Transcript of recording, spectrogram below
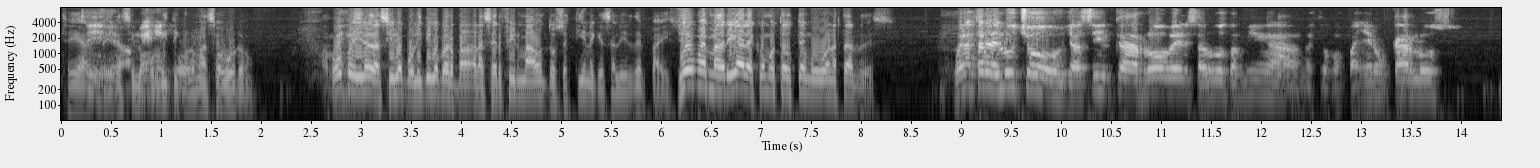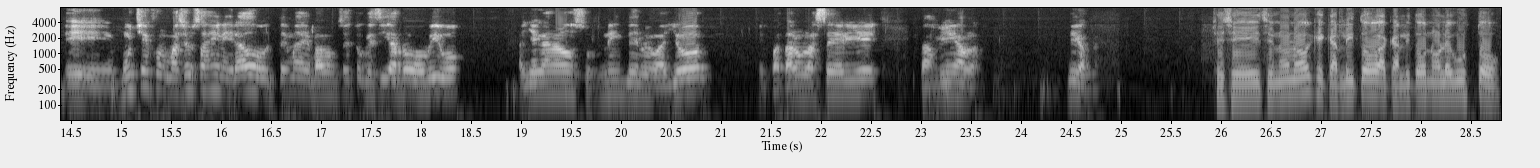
sí, a pedir asilo político, lo más seguro. O pedir el asilo político, pero para ser firmado, entonces tiene que salir del país. Yo, Madrigales, ¿cómo está usted? Muy buenas tardes. Buenas tardes, Lucho, Yacirca, Robert. Saludo también a nuestro compañero Carlos. Eh, mucha información se ha generado el tema del baloncesto que sigue a robo vivo. Ayer ganaron sus Knicks de Nueva York, empataron la serie. También habla. Dígame. Sí, sí, sí, no, no, que Carlito, a Carlito no le gustó.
